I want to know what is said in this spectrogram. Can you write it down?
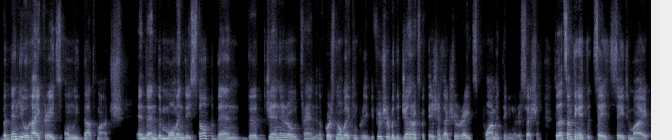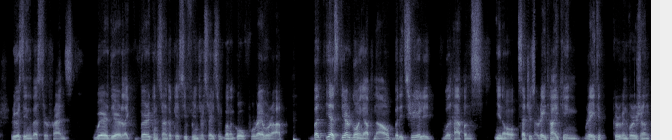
But then they will hike rates only that much. And then the moment they stop then the general trend and of course nobody can predict the future but the general expectation is actually rates plummeting in a recession. So that's something I t- say say to my real estate investor friends where they're like very concerned okay see if interest rates are going to go forever up but yes, they are going up now, but it's really what happens, you know, such as rate hiking, rate curve inversion,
